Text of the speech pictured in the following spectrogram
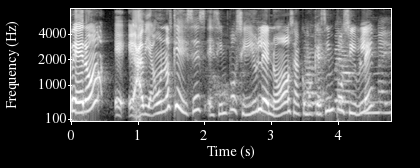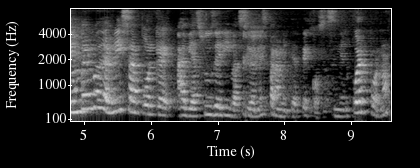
Pero eh, eh, había unos que dices, es imposible, ¿no? O sea, como que es imposible. Me dio un verbo de risa porque había sus derivaciones para meterte cosas en el cuerpo, ¿no?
